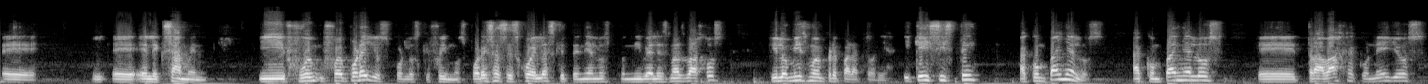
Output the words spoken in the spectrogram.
eh, eh, el examen. Y fue, fue por ellos por los que fuimos, por esas escuelas que tenían los niveles más bajos y lo mismo en preparatoria. ¿Y qué hiciste? Acompáñalos acompáñalos, eh, trabaja con ellos.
